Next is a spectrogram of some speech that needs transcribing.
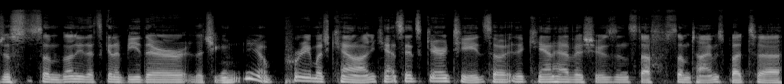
just some money that's going to be there that you can you know pretty much count on. You can't say it's guaranteed, so it can have issues and stuff sometimes, but uh,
